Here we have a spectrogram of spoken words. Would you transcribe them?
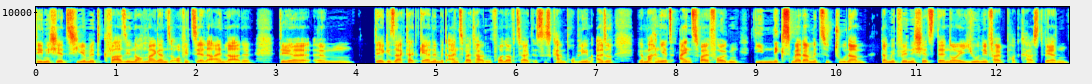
den ich jetzt hiermit quasi nochmal ganz offiziell einlade, der, ähm, der gesagt hat, gerne mit ein, zwei Tagen Vorlaufzeit ist es kein Problem. Also wir machen jetzt ein, zwei Folgen, die nichts mehr damit zu tun haben, damit wir nicht jetzt der neue Unify-Podcast werden.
